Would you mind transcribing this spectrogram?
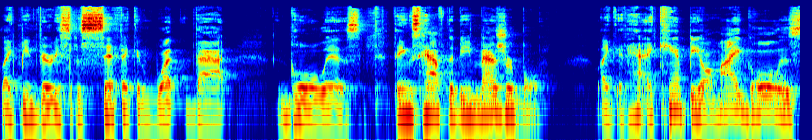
like being very specific in what that goal is. Things have to be measurable. Like it, ha- it can't be, oh, my goal is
